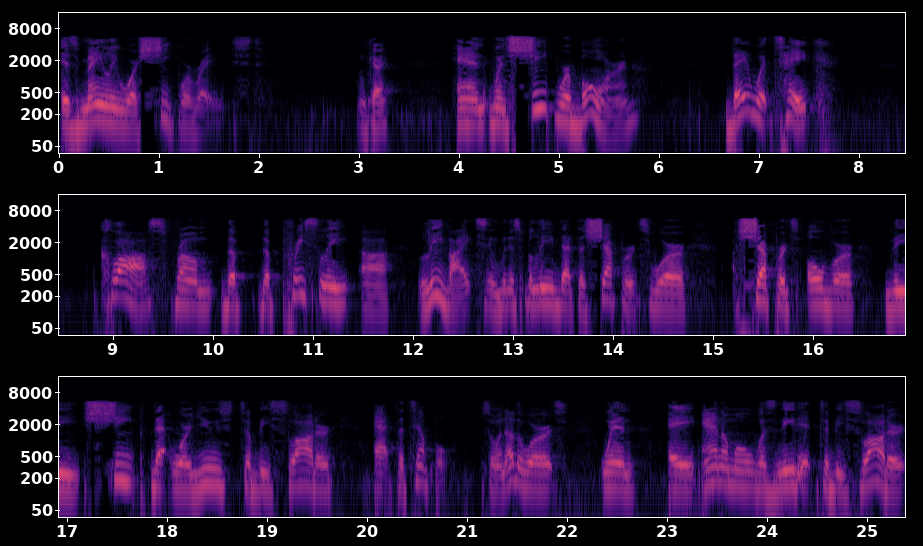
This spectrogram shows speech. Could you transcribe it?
is mainly where sheep were raised. Okay? And when sheep were born, they would take cloths from the, the priestly uh, Levites, and we just believe that the shepherds were shepherds over the sheep that were used to be slaughtered at the temple. So, in other words, when a animal was needed to be slaughtered,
